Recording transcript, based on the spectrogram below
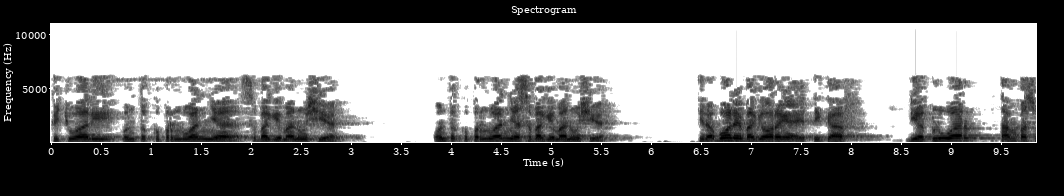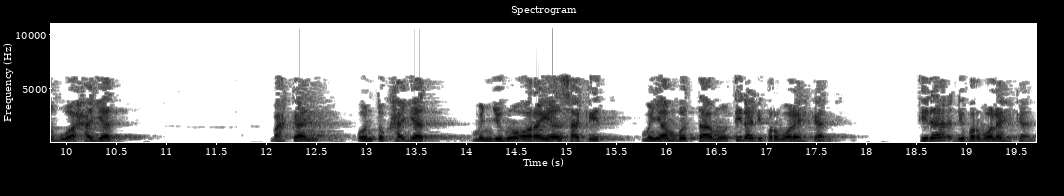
kecuali untuk keperluannya sebagai manusia. Untuk keperluannya sebagai manusia. Tidak boleh bagi orang yang etikaf dia keluar tanpa sebuah hajat. Bahkan untuk hajat menjenguk orang yang sakit menyambut tamu tidak diperbolehkan. Tidak diperbolehkan.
